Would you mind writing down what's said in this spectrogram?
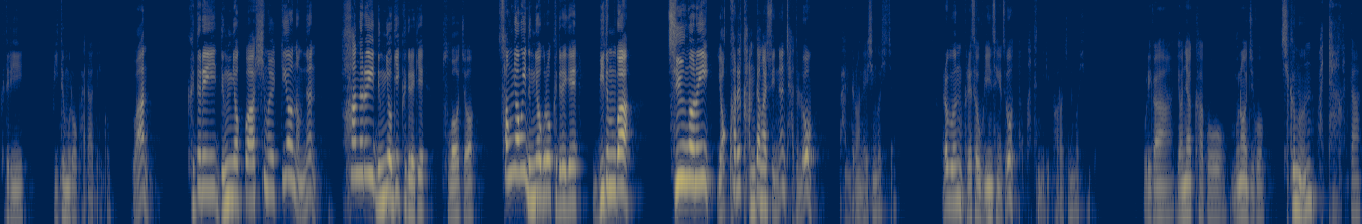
그들이 믿음으로 받아들이고 또한 그들의 능력과 힘을 뛰어넘는 하늘의 능력이 그들에게 부어져 성령의 능력으로 그들에게 믿음과 증언의 역할을 감당할 수 있는 자들로 만들어내신 것이죠. 여러분, 그래서 우리 인생에도 똑같은 일이 벌어지는 것입니다. 우리가 연약하고 무너지고 지금은 왔다 갔다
